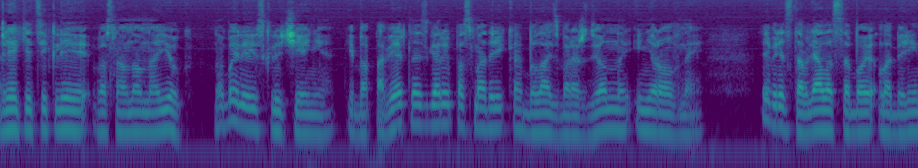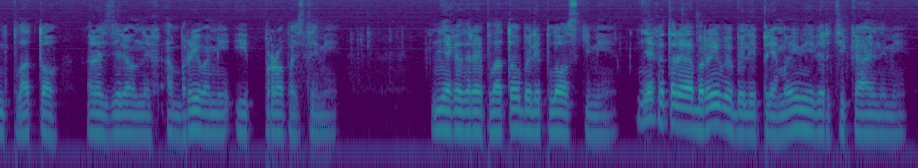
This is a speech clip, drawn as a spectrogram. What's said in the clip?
Реки текли в основном на юг, но были исключения, ибо поверхность горы Посмотрика была изборожденной и неровной, и представляла собой лабиринт плато, разделенных обрывами и пропастями. Некоторые плато были плоскими, некоторые обрывы были прямыми и вертикальными –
